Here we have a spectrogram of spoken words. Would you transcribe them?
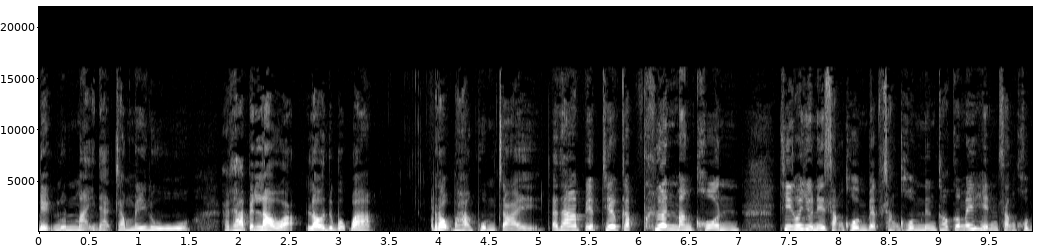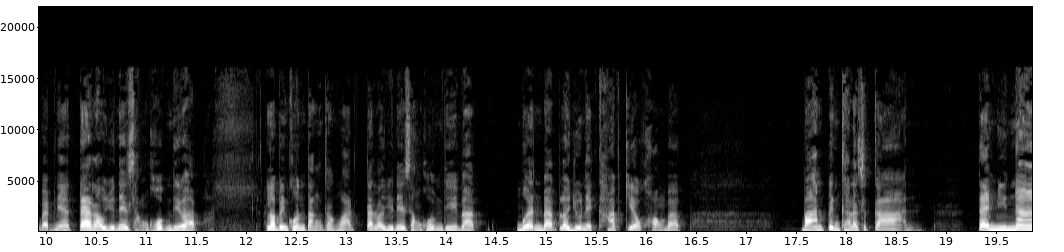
เด็กรุ่นใหม่เนี่ยจะไม่รู้ แต่ถ้าเป็นเราอะเราจะบอกว่าเราภาคภูมิใจ แต่ถ้าเปรียบเทียบกับเพื่อนบางคน ที่เขาอยู่ในสังคมแบบสังคมหนึ่งเขาก็ไม่เห็นสังคมแบบเนี้ยแต่เราอยู่ในสังคมที่แบบ เราเป็นคนต่างจังหวัด แต่เราอยู่ในสังคมที่แบบเหมือนแบบเราอยู่ในคาบเกี่ยวของแบบ บ้านเป็นข้าราชการ แต่มีนา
